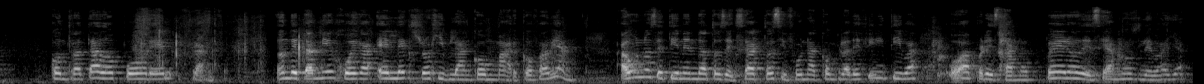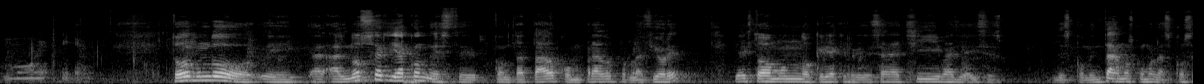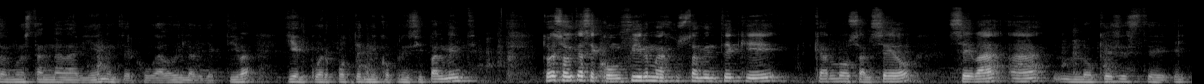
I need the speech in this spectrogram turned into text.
contratado por el Frankfurt, donde también juega el ex rojiblanco Marco Fabián. Aún no se tienen datos exactos si fue una compra definitiva o a préstamo, pero deseamos le vaya muy bien. Todo el mundo, eh, al no ser ya este, contratado, comprado por la Fiore, ya que todo el mundo quería que regresara a Chivas y ahí les comentamos cómo las cosas no están nada bien entre el jugador y la directiva y el cuerpo técnico principalmente. Entonces ahorita se confirma justamente que Carlos Salcedo se va a lo que es este el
